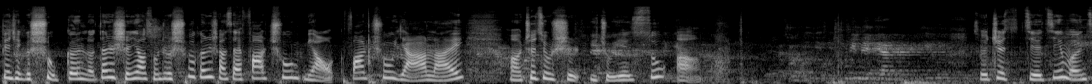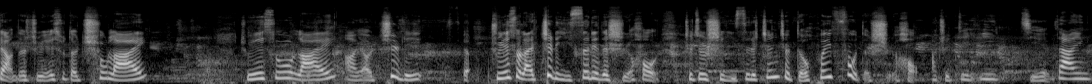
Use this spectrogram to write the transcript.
变成一个树根了，但是神要从这个树根上再发出苗、发出芽来，啊，这就是主耶稣啊。所以这节经文讲的主耶稣的出来，主耶稣来啊，要治理，主耶稣来治理以色列的时候，这就是以色列真正得恢复的时候啊。这第一节，大家应。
